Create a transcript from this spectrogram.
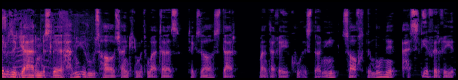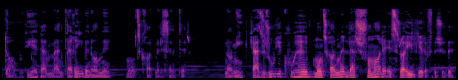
یه روز گرم مثل همه روزها چند کیلومتر ورتر از تگزاس در منطقه کوهستانی ساختمون اصلی فرقه داوودیه در منطقه‌ای به نام مونت کارمل سنتر. نامی که از روی کوه مونت کارمل در شمال اسرائیل گرفته شده.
